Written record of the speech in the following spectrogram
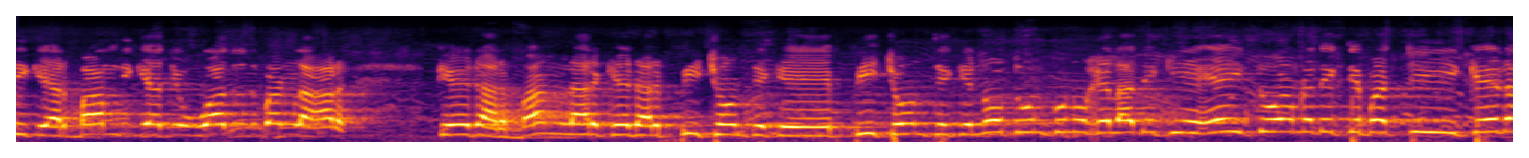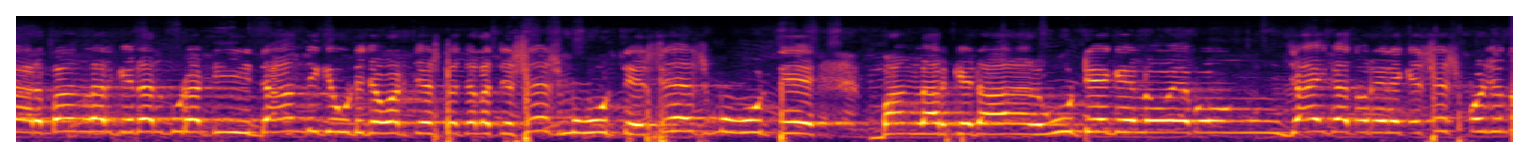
দিকে আর বাম দিকে আছে ওয়াদুদ বাংলা, আর কেডার বাংলার কেডার পিছন থেকে পিছন থেকে নতুন কোনো খেলা দেখিয়ে এই তো আমরা দেখতে পাচ্ছি, কেডার বাংলার কেডার গুড়াটি ডান দিকে উঠে যাওয়ার চেষ্টা চালাচ্ছে। শেষ মুহূর্তে শেষ মুহূর্তে বাংলার কেডার উঠে গেল এবং জায়গা ধরে রেখে শেষ পর্যন্ত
